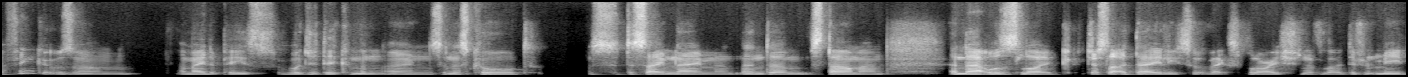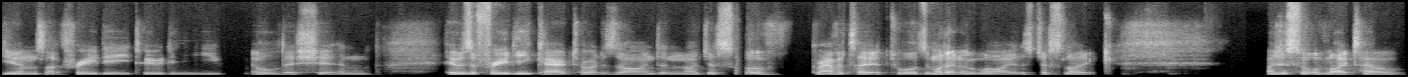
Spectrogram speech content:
I think it was um I made a piece Roger Dickerman owns and it's called the same name and, and um Starman. And that was like just like a daily sort of exploration of like different mediums like 3D, 2D, all this shit. And he was a 3D character I designed and I just sort of gravitated towards him. I don't know why. It's just like I just sort of liked how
